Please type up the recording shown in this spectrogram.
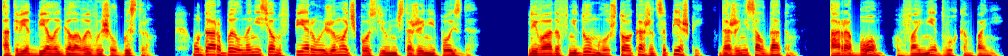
Ответ белой головы вышел быстрым. Удар был нанесен в первую же ночь после уничтожения поезда. Левадов не думал, что окажется пешкой, даже не солдатом, а рабом в войне двух компаний.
